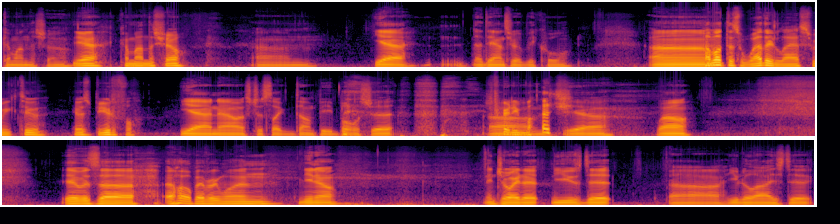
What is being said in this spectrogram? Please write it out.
come on the show. yeah come on the show Um, yeah, a dancer would be cool. Um, how about this weather last week too it was beautiful Yeah, now it's just like dumpy bullshit. Pretty Um, much. Yeah. Well, it was. uh I hope everyone, you know, enjoyed it, used it, uh utilized it.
